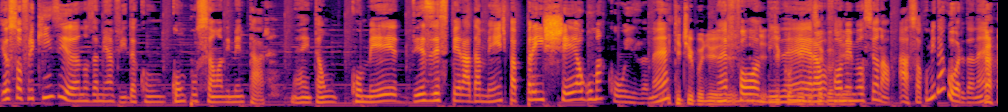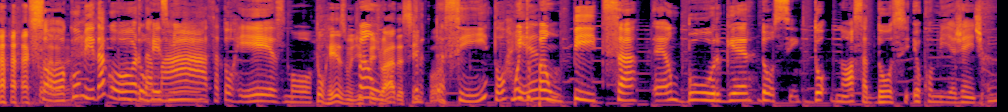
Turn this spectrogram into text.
Eu sofri 15 anos da minha vida com compulsão alimentar. Né? Então, comer desesperadamente pra preencher alguma coisa, né? E que tipo de, Não é de- fome, de, de né? comida Era uma fome emocional. Ah, só comida gorda, né? Só comida gorda, torresminho. massa, torresmo. Torresmo de Pão. feijoada, assim? Pô. Sim, torresmo. Muito pão. Pizza, é, hambúrguer. Doce. do- Nossa, doce. Eu comia, gente, um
